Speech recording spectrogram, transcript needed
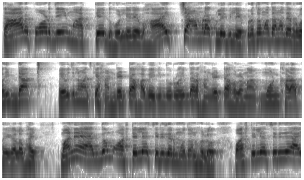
তারপর যেই মারতে ধরলে রে ভাই, চামড়া খুলে দিলে। প্রথমত আমাদের রোহিত দা ভেবেছিলাম আজকে হান্ড্রেডটা হবে, কিন্তু রোহিতদার হান্ড্রেডটা হলো না। মন খারাপ হয়ে গেল ভাই। মানে একদম অস্ট্রেলিয়া সিরিজের মতন হলো। অস্ট্রেলিয়া সিরিজে আই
